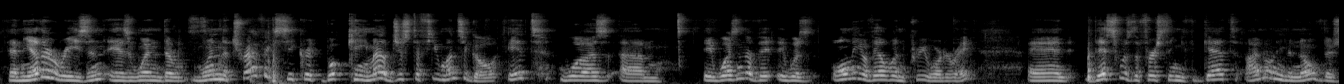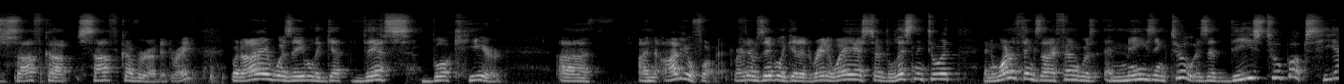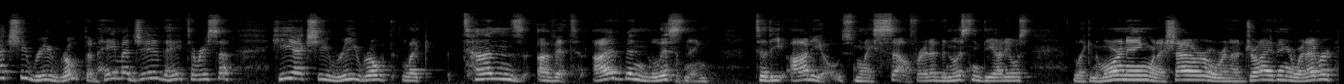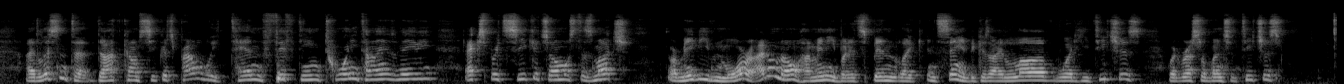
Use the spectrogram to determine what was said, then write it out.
and the other reason is when the when the Traffic Secret book came out just a few months ago, it was um, it wasn't it was only available in pre-order, right? And this was the first thing you could get. I don't even know if there's a soft cop soft cover of it, right? But I was able to get this book here, uh, an audio format, right? I was able to get it right away. I started listening to it. And one of the things that I found was amazing too is that these two books, he actually rewrote them. Hey Majid, hey Teresa, he actually rewrote like tons of it. I've been listening to the audios myself, right? I've been listening to the audios like in the morning when I shower or when I'm driving or whatever. I listen to dot-com secrets probably 10, 15, 20 times maybe. Expert secrets almost as much or maybe even more. I don't know how many, but it's been like insane because I love what he teaches, what Russell Brunson teaches.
